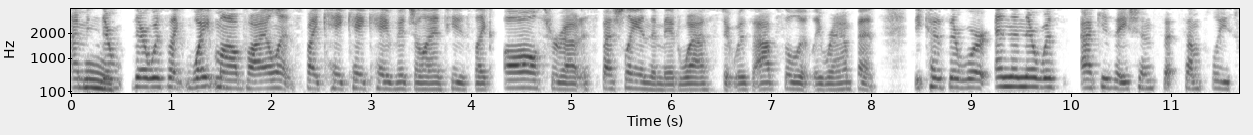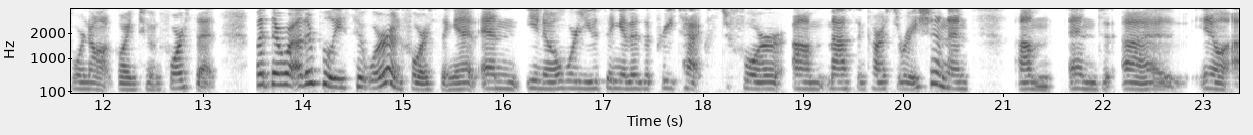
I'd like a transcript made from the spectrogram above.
I mean, mm. there there was like white mob violence by KKK vigilantes, like all throughout, especially in the Midwest. It was absolutely rampant because there were, and then there was accusations that some police were not going to enforce it, but there were other police who were enforcing it, and you know, were using it as a pretext for um, mass incarceration and um, and uh, you know uh,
